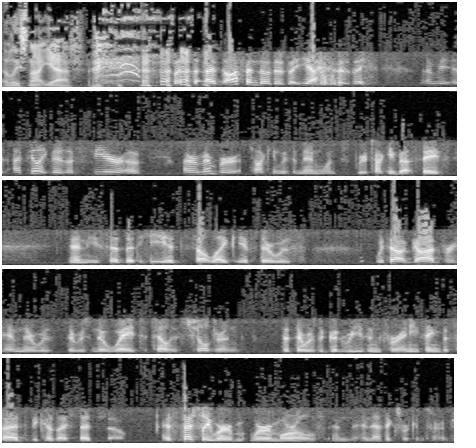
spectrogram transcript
at least not yet. but uh, often, though, there's a yeah, there's a. I mean, I feel like there's a fear of. I remember talking with a man once. We were talking about faith, and he said that he had felt like if there was, without God, for him there was there was no way to tell his children that there was a good reason for anything besides because I said so, especially where where morals and, and ethics were concerned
